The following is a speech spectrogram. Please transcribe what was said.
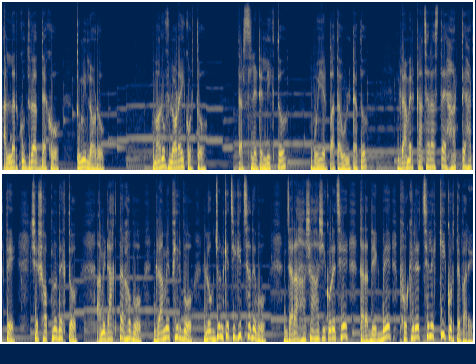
আল্লাহর কুদরাত দেখো, তুমি লড়ো। মারুফ লড়াই করত, তার স্লেটে লিখত, বইয়ের পাতা উল্টাতো গ্রামের কাঁচা রাস্তায় হাঁটতে হাঁটতে সে স্বপ্ন দেখত, আমি ডাক্তার হব, গ্রামে ফিরব, লোকজনকে চিকিৎসা দেব। যারা হাসাহাসি করেছে, তারা দেখবে ফকিরের ছেলে কি করতে পারে।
